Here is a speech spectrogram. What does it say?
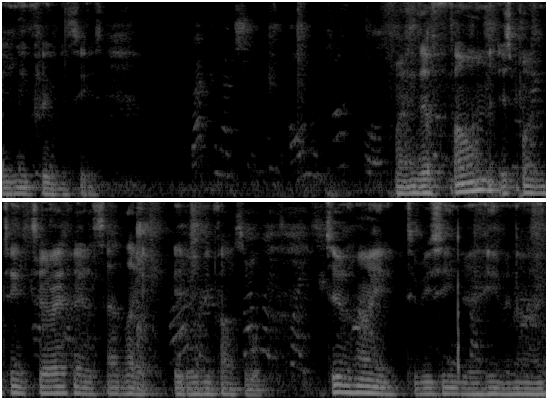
of unique frequencies. When the phone is pointing directly at a satellite, it will be possible. Too high to be seen by the human eye.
